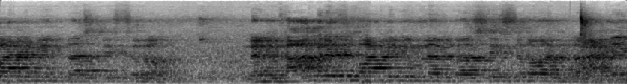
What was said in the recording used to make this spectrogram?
పార్టీని ప్రశ్నిస్తున్నాం. మేము కాంగ్రెస్ పార్టీని మిమ్మల్ని ప్రశ్నిస్తున్నాం అని రాండి.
